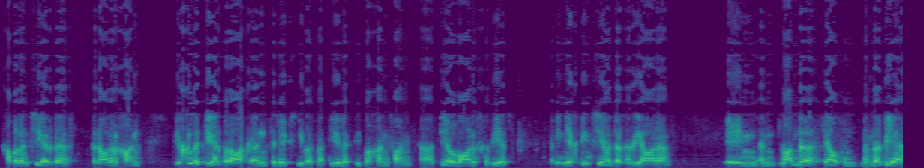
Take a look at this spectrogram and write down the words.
gebalanseerde benadering gaan. Die groot deurbraak in seleksie was natuurlik die begin van uh, teelwaardes gewees in die 1970er jare en in lande selfs in Namibië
